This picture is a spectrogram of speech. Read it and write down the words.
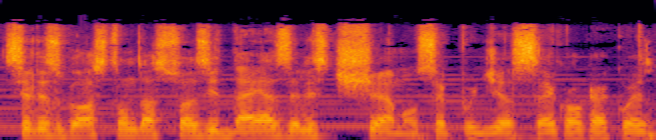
Se eles gostam das suas ideias, eles te chamam. Você podia ser qualquer coisa.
